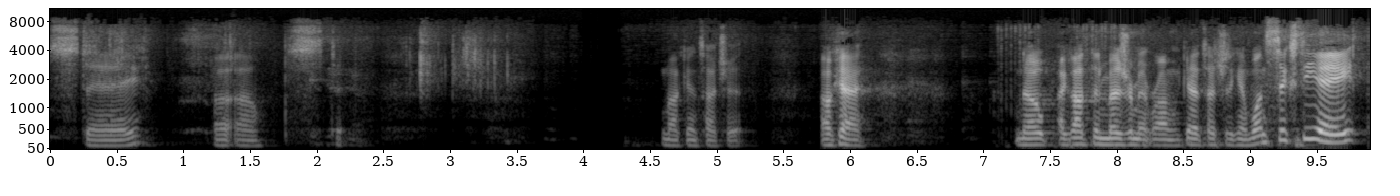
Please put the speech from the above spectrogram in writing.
Stay. Uh oh. Stay. I'm not going to touch it. Okay. Nope, I got the measurement wrong. Got to touch it again. 168.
